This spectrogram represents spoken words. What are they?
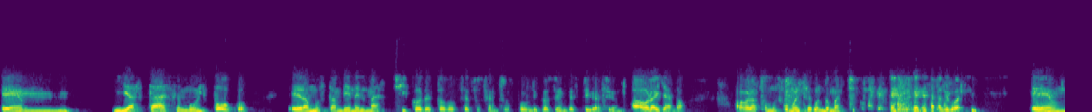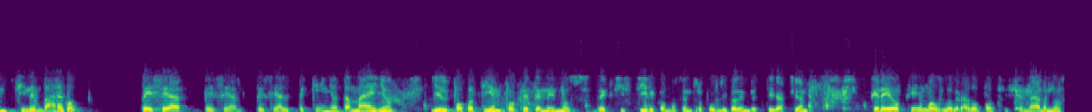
Em, y hasta hace muy poco éramos también el más chico de todos esos centros públicos de investigación. Ahora ya no, ahora somos como el segundo más chico, algo así. Em, sin embargo, pese, al pequeño tamaño y el poco tiempo que tenemos de existir como centro público de investigación, creo que hemos logrado posicionarnos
